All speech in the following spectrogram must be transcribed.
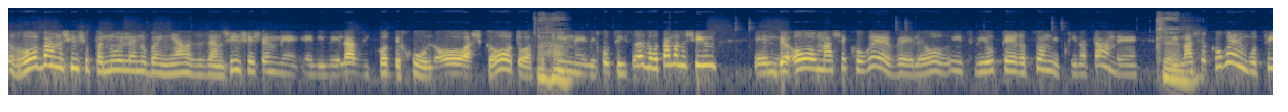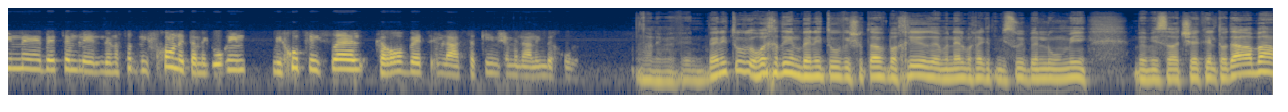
רוב האנשים שפנו אלינו בעניין הזה, זה אנשים שיש להם ממילא זיקות בחו"ל, או השקעות או עסקים מחוץ לישראל, ואותם אנשים אה, לאור מה שקורה ולאור אי צביעות אה, רצון מבחינתם, אה, כן. ממה שקורה, הם רוצים בעצם לנסות לבחון את המגורים מחוץ לישראל, קרוב בעצם לעסקים שמנהלים בחו"ל. אני מבין. בני טובי, עורך הדין בני טובי, שותף בכיר, מנהל מחלקת מיסוי בינלאומי במשרד שקל. תודה רבה.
